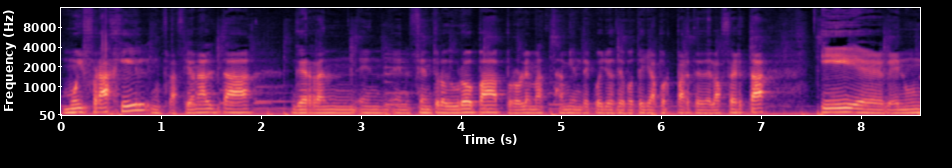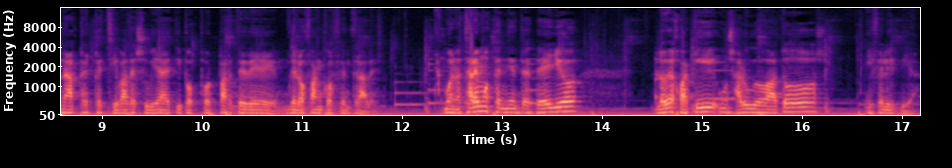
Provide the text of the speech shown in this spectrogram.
muy frágil, inflación alta, guerra en, el centro de Europa, problemas también de cuellos de botella por parte de la oferta y eh, en unas perspectivas de subida de tipos por parte de, de los bancos centrales. Bueno, estaremos pendientes de ello. Lo dejo aquí, un saludo a todos y feliz día.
